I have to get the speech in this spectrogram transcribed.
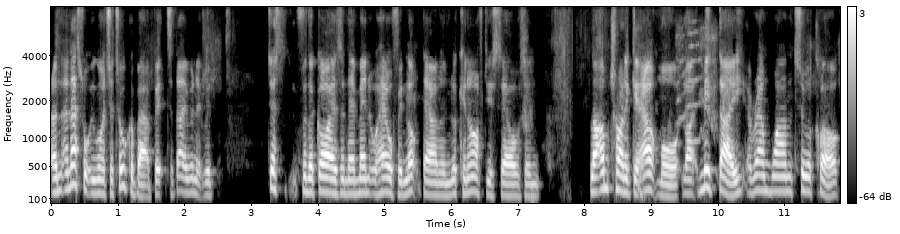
and and that's what we wanted to talk about a bit today, wasn't it? With just for the guys and their mental health in lockdown and looking after yourselves and like I'm trying to get out more. Like midday, around one, two o'clock,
